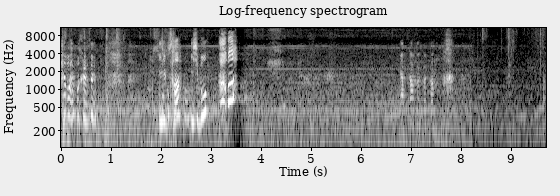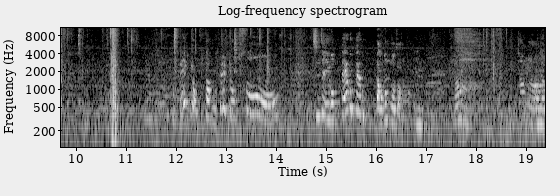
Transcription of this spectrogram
해봐, 해봐, 그래도. 24? 25? 어! 야, 까, 까, 까, 까. 뺄게 없다고, 뺄 게 없어. 진짜 이거 빼고 빼고 남은 거잖아. 응. 아, 진짜냐.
